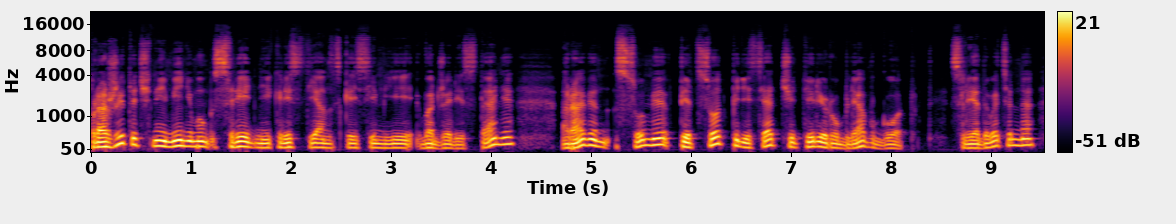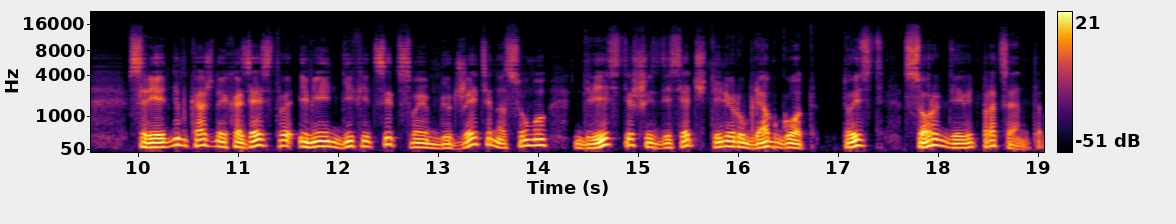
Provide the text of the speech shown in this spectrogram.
прожиточный минимум средней крестьянской семьи в Аджаристане – равен сумме 554 рубля в год. Следовательно, в среднем каждое хозяйство имеет дефицит в своем бюджете на сумму 264 рубля в год, то есть 49%.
